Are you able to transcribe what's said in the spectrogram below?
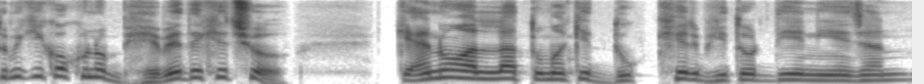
তুমি কি কখনো ভেবে দেখেছ কেন আল্লাহ তোমাকে দুঃখের ভিতর দিয়ে নিয়ে যান?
